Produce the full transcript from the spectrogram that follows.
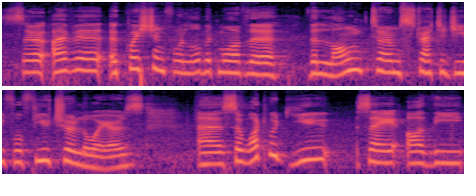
So I have a, a, question for a little bit more of the, the long-term strategy for future lawyers. Uh, so what would you say are the,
